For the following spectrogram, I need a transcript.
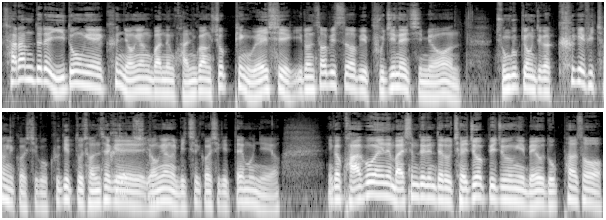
사람들의 이동에 큰 영향받는 관광, 쇼핑, 외식 이런 서비스업이 부진해지면 중국 경제가 크게 휘청일 것이고 그게 또 전 세계에 그렇죠. 영향을 미칠 것이기 때문이에요. 그러니까 과거에는 말씀드린 대로 제조업 비중이 매우 높아서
